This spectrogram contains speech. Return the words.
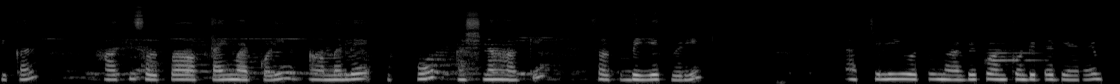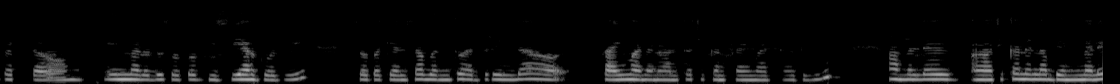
ಚಿಕನ್ ಹಾಕಿ ಸ್ವಲ್ಪ ಫ್ರೈ ಮಾಡ್ಕೊಳ್ಳಿ. ಆಮೇಲೆ ಉಪ್ಪು ಅರಿಶಿನ ಹಾಕಿ ಸ್ವಲ್ಪ ಬೇಯಕ್ಕೆ ಬಿಡಿ. ಆ್ಯಕ್ಚುಲಿ ಇವತ್ತು ಮಾಡಬೇಕು ಅಂದ್ಕೊಂಡಿದ್ದೆ ಬೇರೆ, ಬಟ್ ಏನು ಮಾಡೋದು, ಸ್ವಲ್ಪ ಬ್ಯುಸಿ ಆಗೋದ್ವಿ. ಸ್ವಲ್ಪ ಕೆಲಸ ಬಂತು, ಅದರಿಂದ ಫ್ರೈ ಮಾಡೋಣ ಅಂತ ಚಿಕನ್ ಫ್ರೈ ಮಾಡ್ತಾಯಿದ್ದೀವಿ ಆಮೇಲೆ ಚಿಕನ್ ಎಲ್ಲ ಬೆಂದಮೇಲೆ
